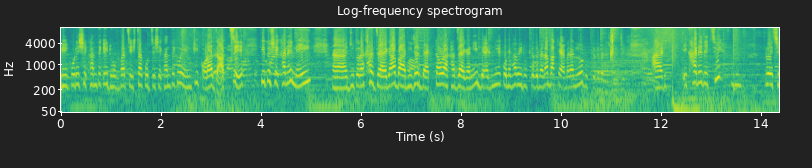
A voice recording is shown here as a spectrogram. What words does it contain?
ভিড় করে সেখান থেকেই ঢোকবার চেষ্টা করছে, সেখান থেকেও এন্ট্রি করা যাচ্ছে, কিন্তু সেখানে নেই জুতো রাখার জায়গা বা নিজের ব্যাগটাও রাখার জায়গা নেই, ব্যাগ নিয়ে কোনোভাবেই ঢুকতে দেবে না বা ক্যামেরা নিয়েও ঢুকতে দেবে না শুনছি। আর এখানে দেখছি, রয়েছে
